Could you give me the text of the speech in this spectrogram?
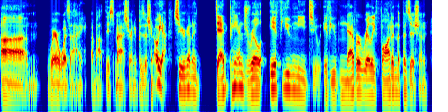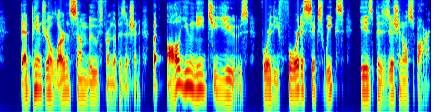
Um, where was I about this master any position? Oh, yeah. So you're going to deadpan drill if you need to. If you've never really fought in the position, Deadpan drill learns some moves from the position, but all you need to use for the four to six weeks is positional spar.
